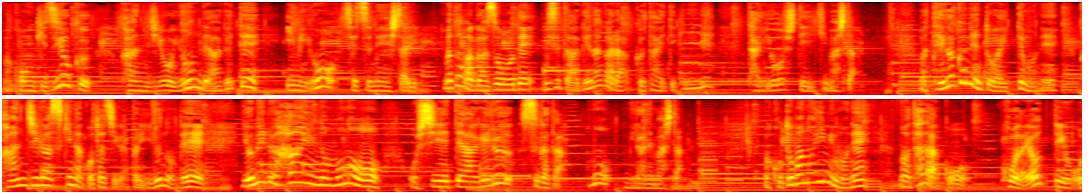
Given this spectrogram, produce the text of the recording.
まあ、根気強く漢字を読んであげて意味を説明したりまたは画像で見せてあげながら具体的にね対応していきました。まあ、低学年とは言ってもね漢字が好きな子たちがやっぱりいるので読める範囲のものを教えてあげる姿も見られました。まあ、言葉の意味もね、まあ、ただこうこうだよっていう教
